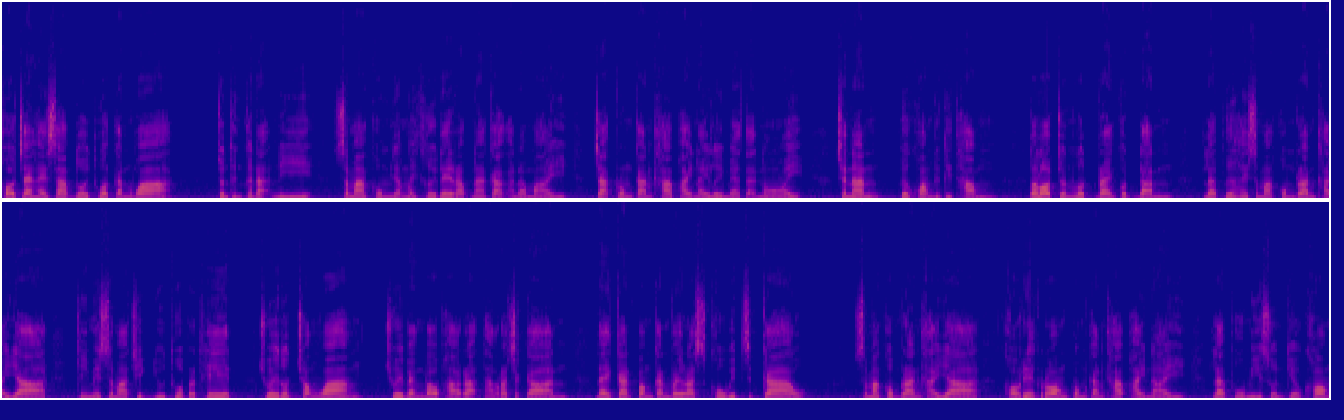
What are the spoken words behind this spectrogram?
ขอแจ้งให้ทราบโดยทั่วกันว่า จนถึงขณะนี้ สมาคมยังไม่เคยได้รับหน้ากากอนามัย จากกรมการค้าภายในเลยแม้แต่น้อย ฉะนั้นเพื่อความยุติธรรม ตลอดจนลดแรงกดดัน และเพื่อให้สมาคมร้านขายยาที่มีสมาชิกอยู่ทั่วประเทศ ช่วยลดช่องว่าง ช่วยแบ่งเบาภาระทางราชการ ในการป้องกันไวรัสโควิด -19 สมาคมร้านขายยาขอเรียกร้องกรมการค้าภายใน และผู้มีส่วนเกี่ยวข้อง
